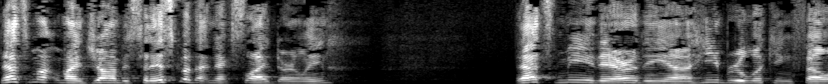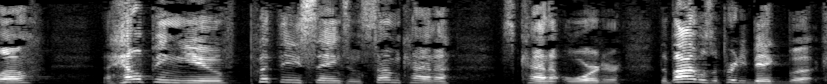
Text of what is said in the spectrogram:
That's my, my job is today. Let's go to that next slide, Darlene. That's me there, the uh, Hebrew looking fellow, helping you put these things in some kind of kind of order. The Bible's a pretty big book.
